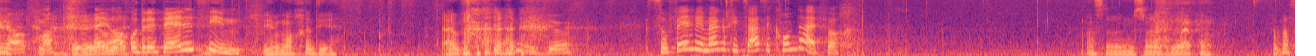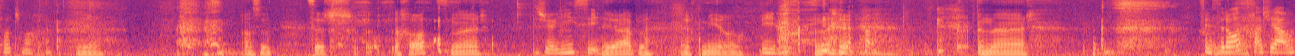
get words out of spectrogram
ein Aff macht. Ja, ja, Hey, oder ein Delfin. Wie machen die? Ja. So viel wie möglich in 10 Sekunden einfach. Also, ich muss noch überlegen. Was willst du machen? Ja. Also, zuerst eine Katze, dann... Das ist ja easy. Ja, eben. Echt Miau. Ja. Und dann... Ein Ross kannst du ja auch.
